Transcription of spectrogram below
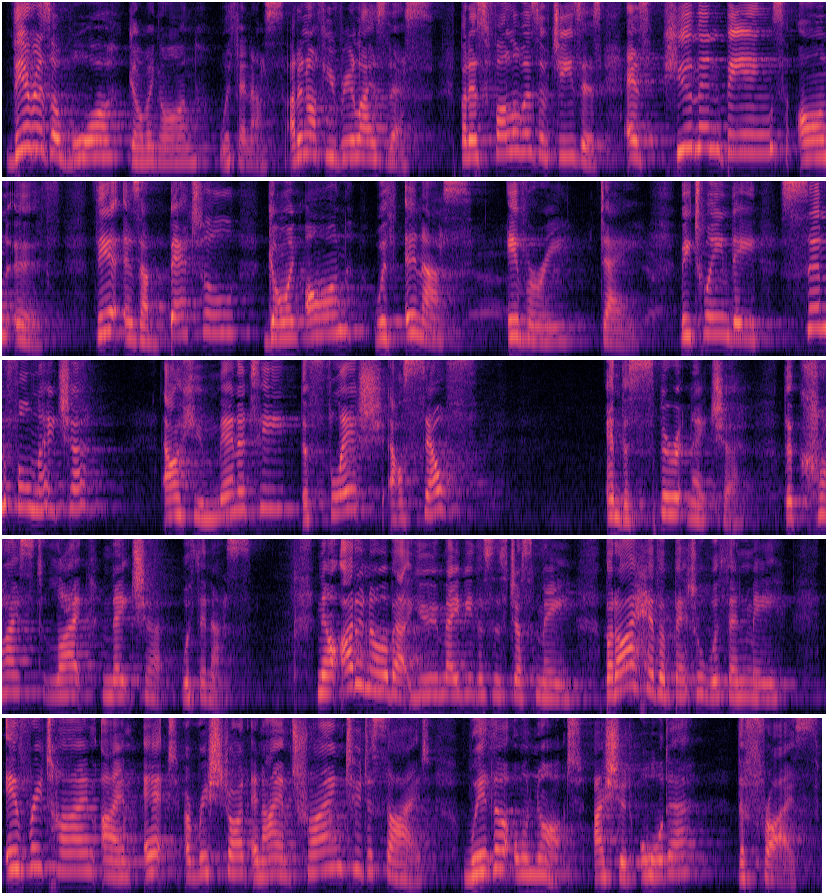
There is a war going on within us. I don't know if you realize this, but as followers of Jesus, as human beings on earth, there is a battle going on within us every day between the sinful nature, our humanity, the flesh, our self, and the spirit nature, the Christ like nature within us. Now, I don't know about you, maybe this is just me, but I have a battle within me every time I am at a restaurant and I am trying to decide whether or not I should order the fries.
